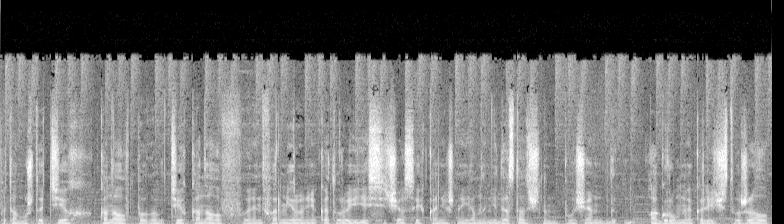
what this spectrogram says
Потому что тех каналов, тех каналов информирования, которые есть сейчас, их, конечно, явно недостаточно. Мы получаем огромное количество жалоб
